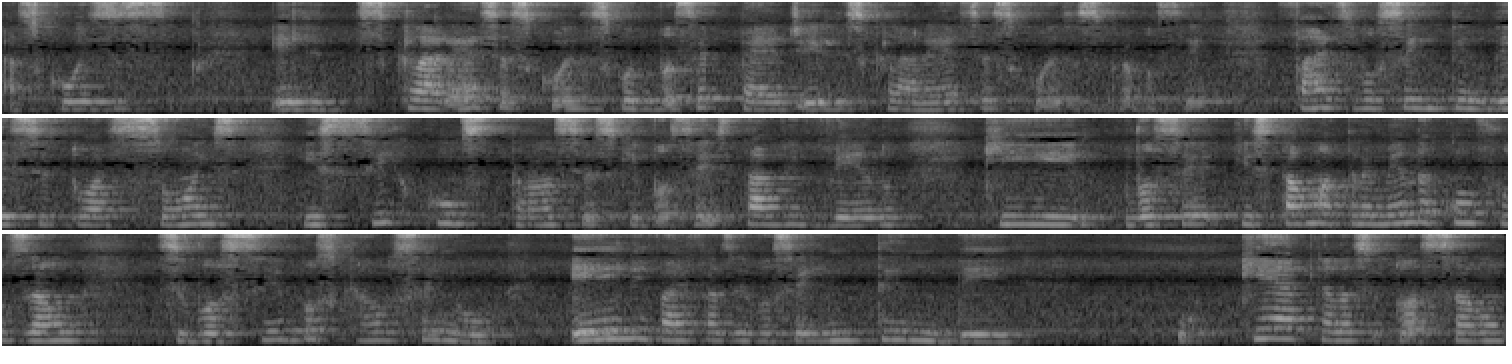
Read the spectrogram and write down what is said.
as coisas. Ele esclarece as coisas quando você pede, ele esclarece as coisas para você, faz você entender situações e circunstâncias que você está vivendo, que você que está uma tremenda confusão, se você buscar o Senhor, ele vai fazer você entender o que é aquela situação,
